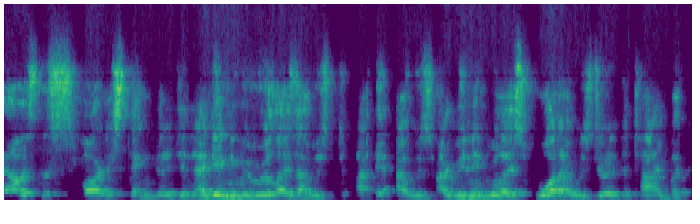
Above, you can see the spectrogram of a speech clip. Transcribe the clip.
that was the smartest thing that I did. And I didn't even realize I was I, I was I really didn't realize what I was doing at the time, but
